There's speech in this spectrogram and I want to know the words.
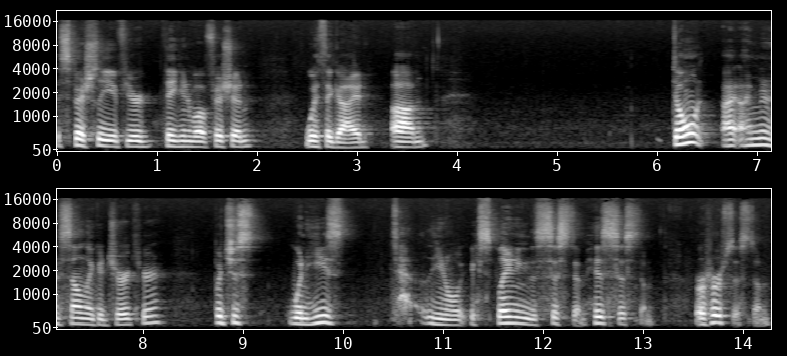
especially if you're thinking about fishing with a guide, um, don't. I, I'm going to sound like a jerk here, but just when he's, t- you know, explaining the system, his system or her system,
